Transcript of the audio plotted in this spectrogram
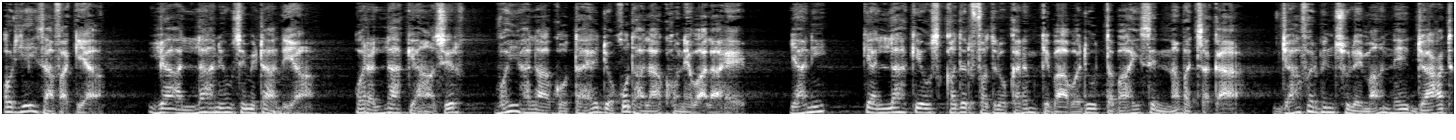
اور یہ اضافہ کیا، یا اللہ نے اسے مٹا دیا اور اللہ کے ہاں صرف وہی ہلاک ہوتا ہے جو خود ہلاک ہونے والا ہے۔ یعنی کہ اللہ کے اس قدر فضل و کرم کے باوجود تباہی سے نہ بچ سکا۔ جعفر بن سلیمان نے جعد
